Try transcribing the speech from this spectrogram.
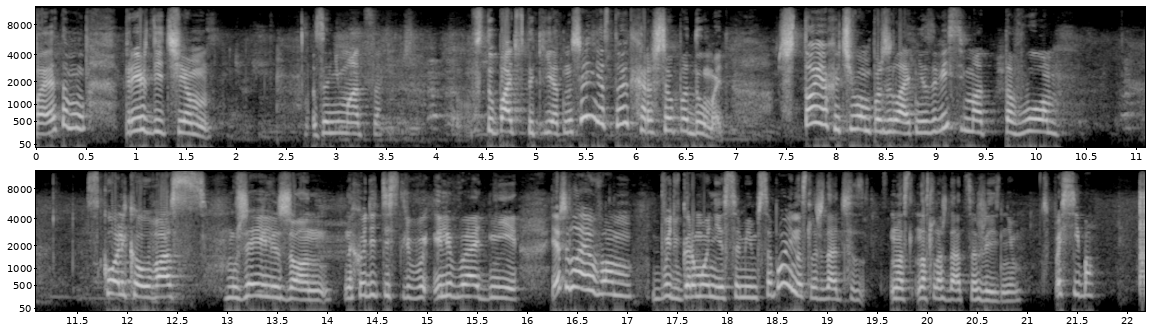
Поэтому прежде чем заниматься, вступать в такие отношения, стоит хорошо подумать. Что я хочу вам пожелать, независимо от того, сколько у вас мужей или жен, находитесь ли вы или вы одни. Я желаю вам быть в гармонии с самим собой и наслаждаться, наслаждаться жизнью. Спасибо. Э,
